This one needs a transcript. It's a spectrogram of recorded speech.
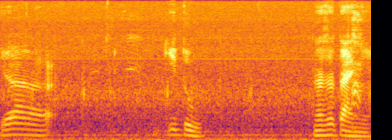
Я иду на задание.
